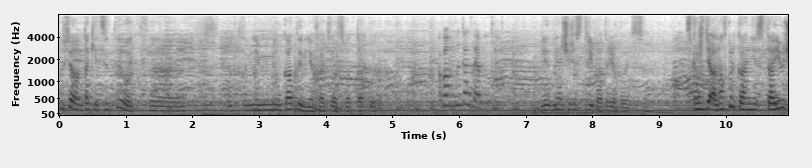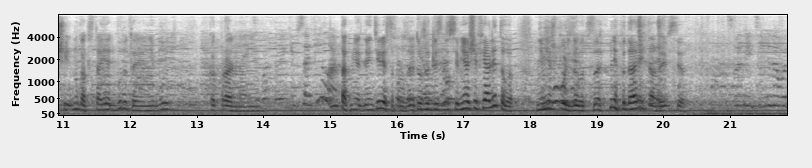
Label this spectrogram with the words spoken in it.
Ну все, такие цветы, вот, э, вот мне мелкоты мне хотелось вот такой. А вам на когда будет? Мне дня через три потребуется. Скажите, а насколько они стоячие? Ну как, стоять будут или не будут? Как правильно они? Э. Ну так, мне для интереса просто. Это уже для, для себя. Мне вообще фиолетово, не мне ж пользоваться. Мне подарить надо и все. Смотрите, именно вот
